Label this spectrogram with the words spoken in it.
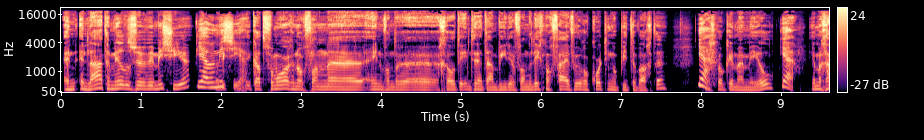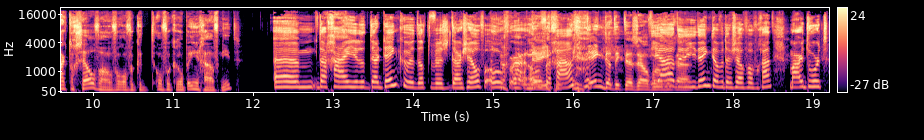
En, en later mailden ze, we missen je. ja we missen je. ik had vanmorgen nog van eh, een van de eh, grote internetaanbieder... van er ligt nog 5 euro korting op je te wachten. Ja. Dat is ook in mijn mail. Ja. Ja, maar ga ik toch zelf over of ik, het, of ik erop inga of niet? Ehm, daar, ga je, daar denken we dat we daar zelf over, Oh, nee, over gaan. Ik denk dat ik daar zelf Ja, over ga. de- je denkt dat we daar zelf over gaan. Maar het wordt,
